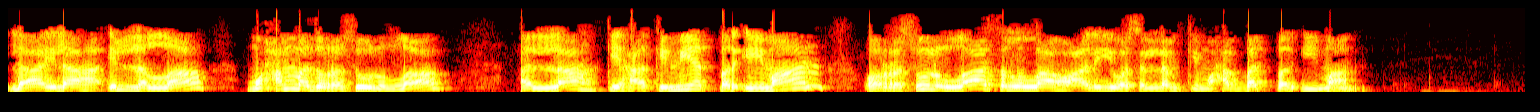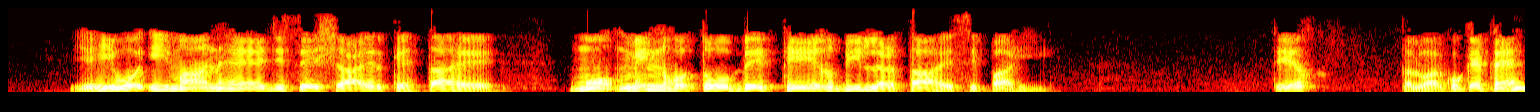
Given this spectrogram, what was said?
لا الہ الا اللہ، محمد الرسول اللہ۔ اللہ کی حاکمیت پر ایمان اور رسول اللہ صلی اللہ علیہ وسلم کی محبت پر ایمان۔ یہی وہ ایمان ہے جسے شاعر کہتا ہے مومن ہو تو بے تیغ بھی لڑتا ہے سپاہی۔ تیغ؟ تلوار کو کہتے ہیں؟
